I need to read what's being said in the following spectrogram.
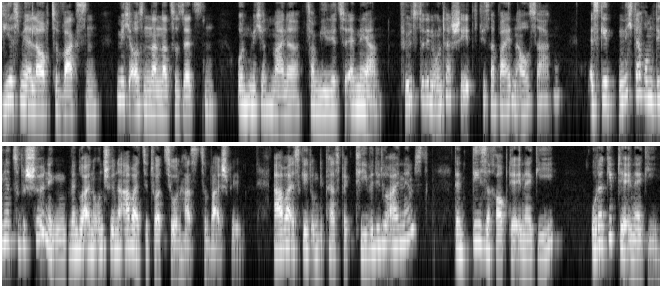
die es mir erlaubt zu wachsen, mich auseinanderzusetzen und mich und meine Familie zu ernähren. Fühlst du den Unterschied dieser beiden Aussagen? Es geht nicht darum, Dinge zu beschönigen, wenn du eine unschöne Arbeitssituation hast zum Beispiel. Aber es geht um die Perspektive, die du einnimmst, denn diese raubt dir Energie oder gibt dir Energie.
